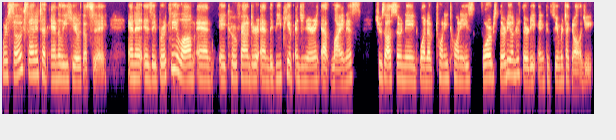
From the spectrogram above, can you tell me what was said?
We're so excited to have Anna Lee here with us today. Anna is a Berkeley alum and a co-founder and the VP of Engineering at Lioness. She was also named one of 2020's Forbes 30 Under 30 in consumer technology.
